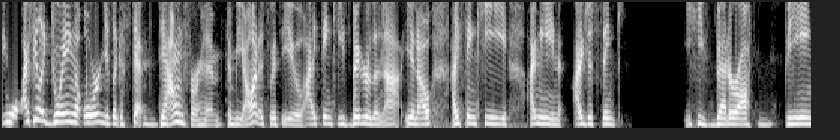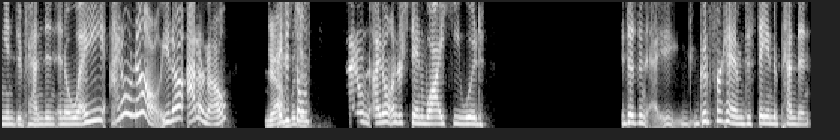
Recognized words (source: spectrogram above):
You know, I feel like joining an org is like a step down for him. To be honest with you, I think he's bigger than that. You know, I think he. I mean, I just think he's better off being independent in a way. I don't know. You know, I don't know. Yeah. I just don't. I don't. I don't understand why he would. It doesn't. uh, Good for him to stay independent.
